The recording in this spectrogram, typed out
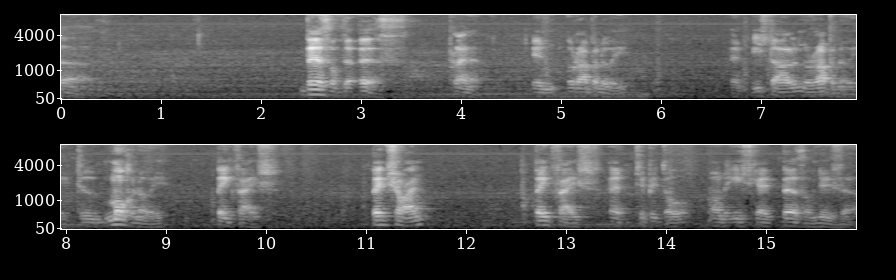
uh, birth of the earth planet in Rapanui, in East Island, Rapanui, to Mokanui, big face. Big shine, big face at Tipito on the East Cape, birth of New Zealand.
